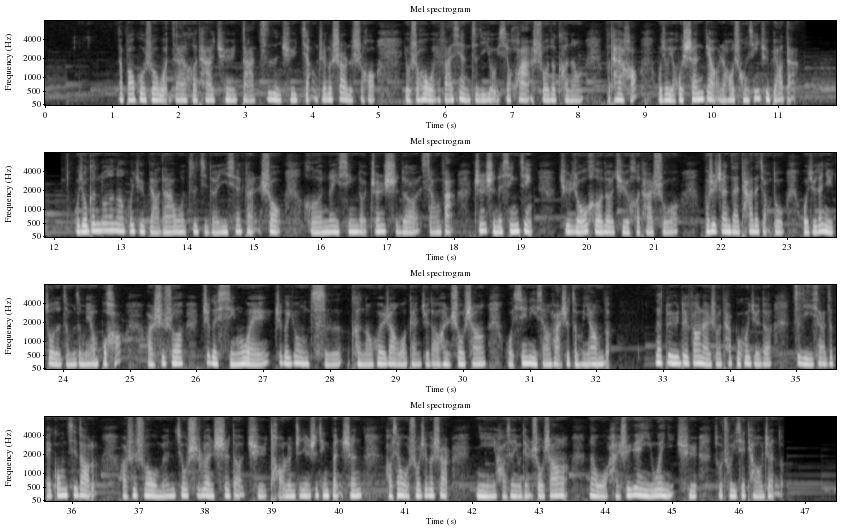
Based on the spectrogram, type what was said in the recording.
那包括说我在和他去打字去讲这个事儿的时候，有时候我也发现自己有一些话说的可能不太好，我就也会删掉，然后重新去表达。我就更多的呢会去表达我自己的一些感受和内心的真实的想法、真实的心境，去柔和的去和他说，不是站在他的角度，我觉得你做的怎么怎么样不好，而是说这个行为、这个用词可能会让我感觉到很受伤，我心里想法是怎么样的。那对于对方来说，他不会觉得自己一下子被攻击到了，而是说我们就事论事的去讨论这件事情本身。好像我说这个事儿，你好像有点受伤了，那我还是愿意为你去做出一些调整的。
